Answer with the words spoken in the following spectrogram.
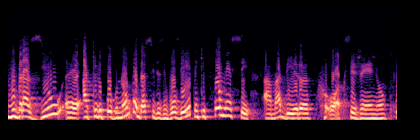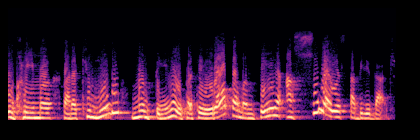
no Brasil é, aquele povo não pudesse se desenvolver, tem que fornecer a madeira, o oxigênio, o clima, para que o mundo mantenha, ou para que a Europa mantenha a sua estabilidade.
